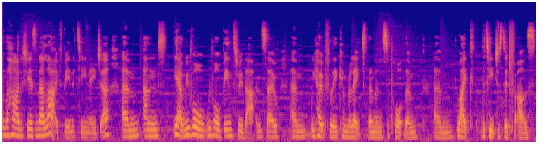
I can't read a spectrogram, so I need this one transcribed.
of the hardest years of their life being a teenager. Um, and yeah we've all we've all been through that. And so um, we hopefully can relate to them and support them um, like the teachers did for us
